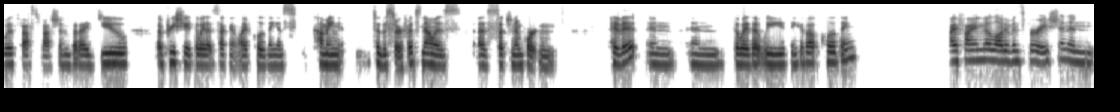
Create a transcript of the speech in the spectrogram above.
with fast fashion, but I do appreciate the way that Second Life clothing is coming to the surface now as as such an important pivot in in the way that we think about clothing. I find a lot of inspiration and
